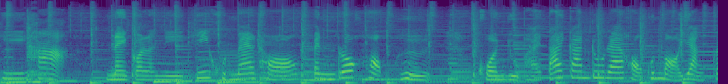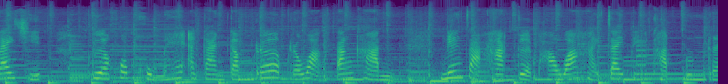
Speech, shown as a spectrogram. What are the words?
ทีค่ะ ในกรณีที่คุณแม่ท้องเป็นโรคหอบหืดควรอยู่ภายใต้การดูแลของคุณหมออย่างใกล้ชิด เพื่อควบคุมไม่ให้อาการกำเริบระหว่างตั้งครรภ์ เนื่องจากหากเกิดภาวะหายใจติดขัดรุนแร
